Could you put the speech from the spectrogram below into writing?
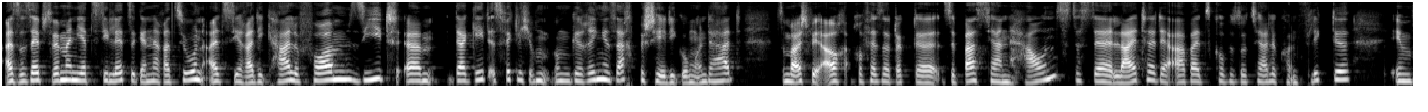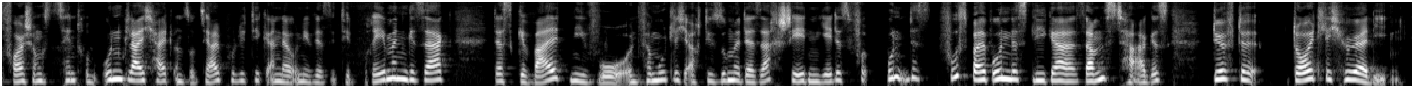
also selbst wenn man jetzt die letzte Generation als die radikale Form sieht, ähm, da geht es wirklich um, um geringe Sachbeschädigung. Und da hat zum Beispiel auch Professor Dr. Sebastian Hauns, das ist der Leiter der Arbeitsgruppe Soziale Konflikte im Forschungszentrum Ungleichheit und Sozialpolitik an der Universität Bremen gesagt, das Gewaltniveau und vermutlich auch die Summe der Sachschäden jedes Bundes Fußball-Bundesliga-Samstages dürfte deutlich höher liegen.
